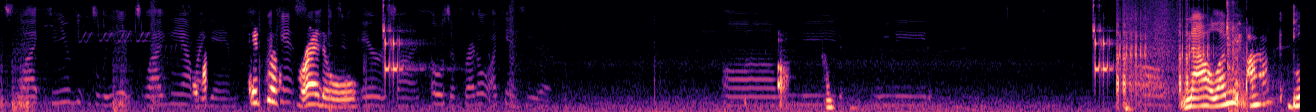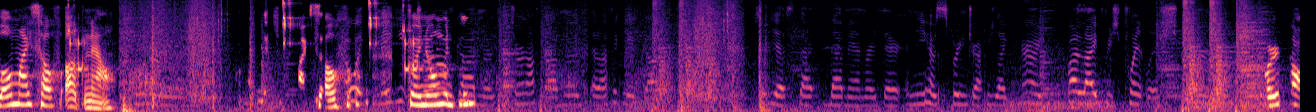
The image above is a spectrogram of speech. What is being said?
It's like, can you get delete it? It's lagging out my game. It's I a can't it. It's an error sign. Oh, it's a Freddle? I can't see that. Oh, Um, we need, we need, um, Now let me. I have to blow myself up now. Myself. oh wait, make it So I turn know off when God to- mode. You turn off God mode, and I think we have God mode. So yes, that, that man right there. And then you have Springtrap, he's like, my life is pointless. Where's the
